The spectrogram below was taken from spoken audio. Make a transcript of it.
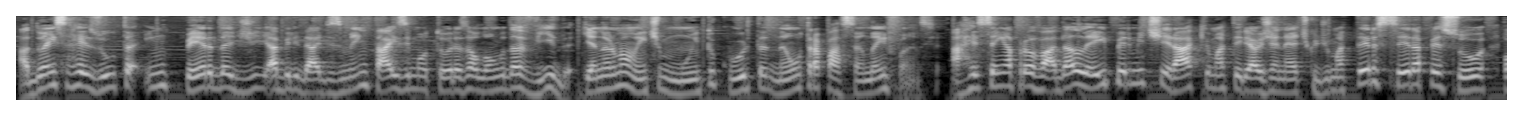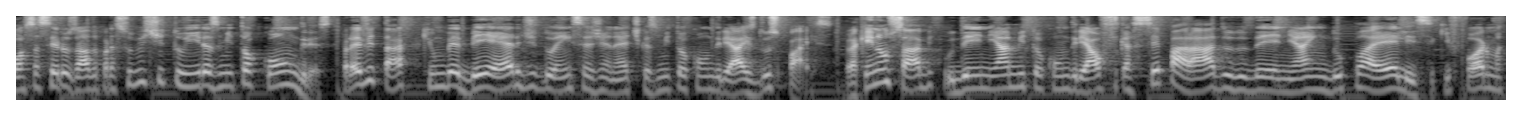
A doença resulta em perda de habilidades mentais e motoras ao longo da vida, que é normalmente muito curta, não ultrapassando a infância. A recém-aprovada lei permitirá que o material genético de uma terceira pessoa possa ser usado para substituir as mitocôndrias, para evitar que um bebê herde doenças genéticas mitocondriais dos pais. Para quem não sabe, o DNA mitocondrial fica separado do DNA em dupla hélice, que forma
